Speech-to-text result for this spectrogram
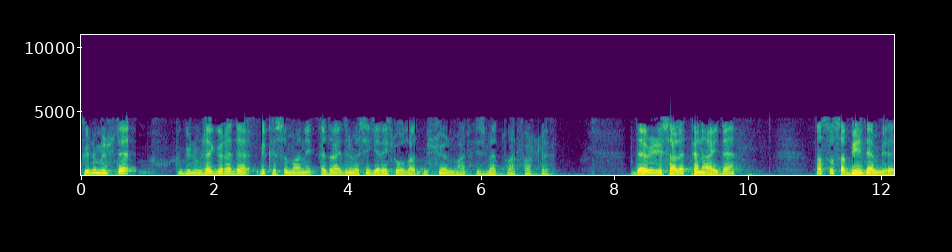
Günümüzde günümüze göre de bir kısım hani eda edilmesi gerekli olan misyon var, hizmet var, farklı. Devri Risalet Penayi'de nasılsa birdenbire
